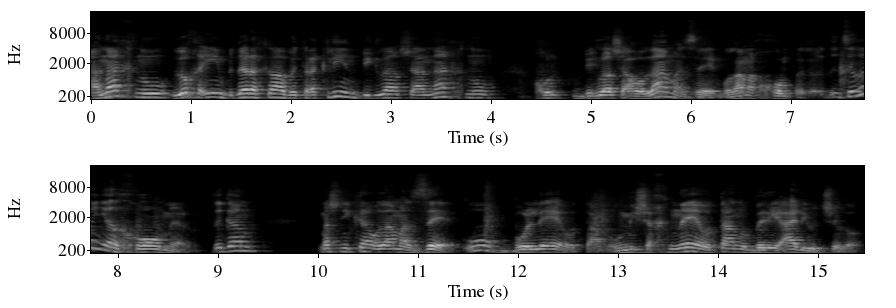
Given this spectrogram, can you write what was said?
אנחנו לא חיים בדרך כלל בטרקלין בגלל שאנחנו, בגלל שהעולם הזה, עולם החומר, זה לא עניין חומר, זה גם מה שנקרא עולם הזה, הוא בולע אותנו, הוא משכנע אותנו בריאליות שלו.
